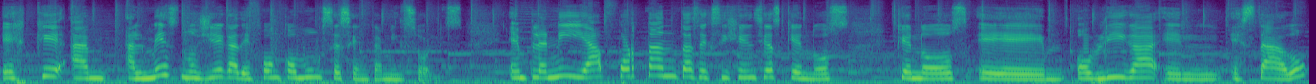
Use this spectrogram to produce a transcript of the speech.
es que al mes nos llega de FON común 60 mil soles. En planilla, por tantas exigencias que nos, que nos eh, obliga el Estado,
